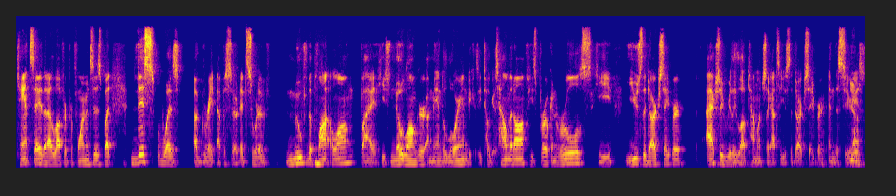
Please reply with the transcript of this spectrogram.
can't say that I love her performances, but this was a great episode. It sort of moved the plot along by he's no longer a Mandalorian because he took his helmet off. He's broken rules. He used the dark saber. I actually really loved how much they got to use the dark saber in this series.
